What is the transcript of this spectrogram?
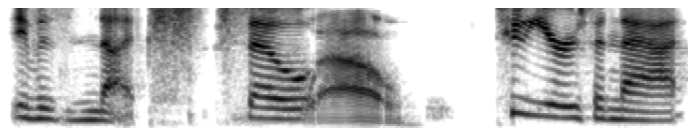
it was nuts. So, wow. Two years in that.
